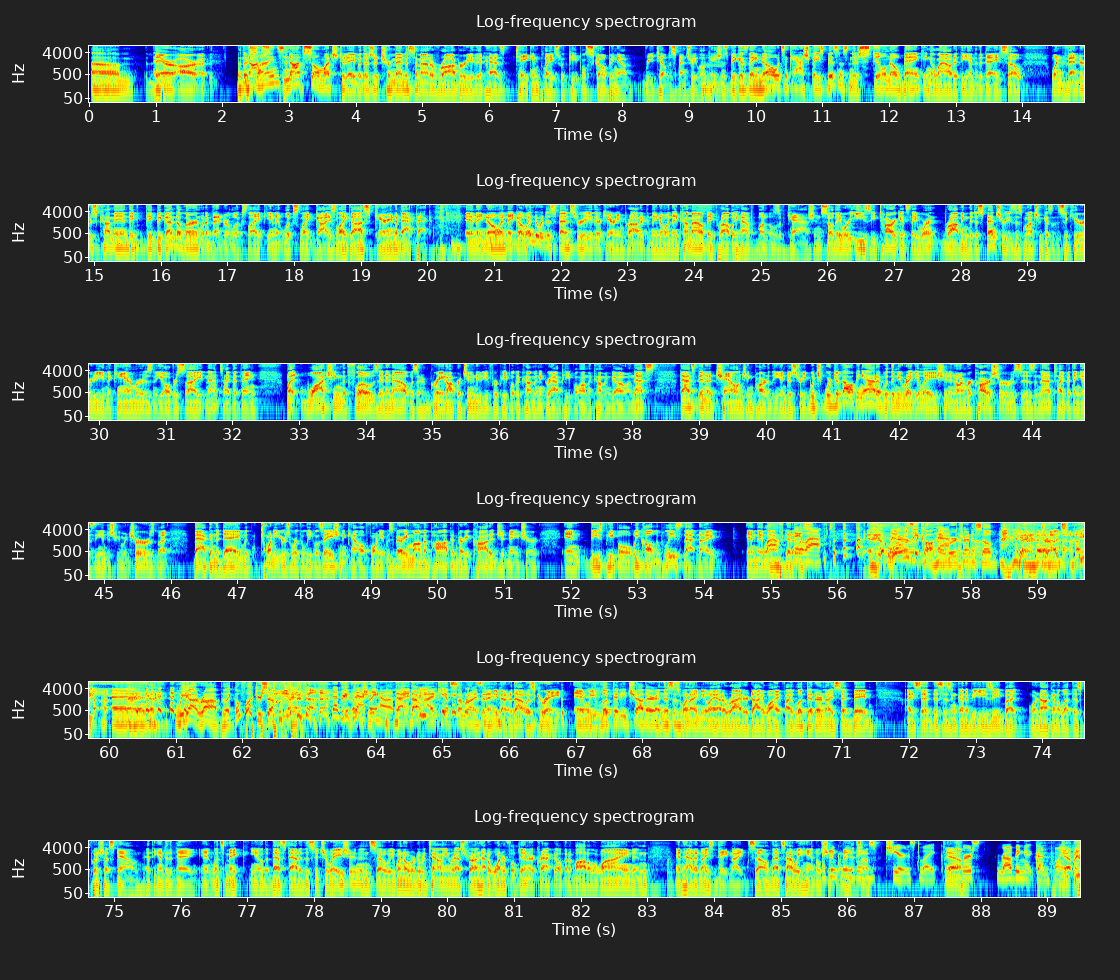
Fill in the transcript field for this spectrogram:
Um, There are. Uh, Are there not, signs? Not so much today, but there's a tremendous amount of robbery that has taken place with people scoping out retail dispensary locations because they know it's a cash based business and there's still no banking allowed at the end of the day. So when vendors come in, they've, they've begun to learn what a vendor looks like, and it looks like guys like us carrying a backpack. And they know when they go into a dispensary, they're carrying product, and they know when they come out, they probably have bundles of cash. And so they were easy targets. They weren't robbing the dispensaries as much because of the security and the cameras and the oversight and that type of thing. But watching the flows in and out was a great opportunity for people to come in and grab people on the come and go. And that's that's been a challenging part of the industry, which we're developing out of with the new regulation and armor car services and that type of thing as the industry matures. But back in the day, with 20 years worth of legalization in California, it was very mom and pop and very cottage in nature. And these people, we called the police that night. And they laughed at us. they us. laughed. what was the call? Hey, we were trying to the sell drugs, and we got robbed. Like, go fuck yourself. That's exactly how it That, went. that, I can't summarize it any better. That was great. And we looked at each other, and this is when I knew I had a ride or die wife. I looked at her and I said, Babe, I said, this isn't going to be easy, but we're not going to let this push us down at the end of the day. And let's make, you know, the best out of the situation. And so we went over to an Italian restaurant, had a wonderful dinner, cracked open a bottle of wine, and and had a nice date night. So that's how we handle I shit when it hits us. cheers like Yeah. first robbing at gunpoint. Yep.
